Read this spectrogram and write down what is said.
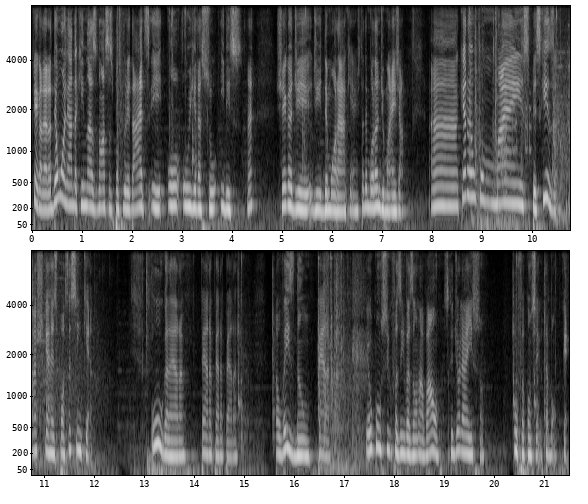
Ok, galera, dê uma olhada aqui nas nossas possibilidades e o, o Iraçu Iris, né? Chega de, de demorar aqui, a gente tá demorando demais já. Ah, quero eu com mais pesquisa? Acho que a resposta é sim, quero. Uh, galera. Pera, pera, pera. Talvez não. Pera. Eu consigo fazer invasão naval? Esqueci de olhar isso. Ufa, consigo. Tá bom. Ok.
